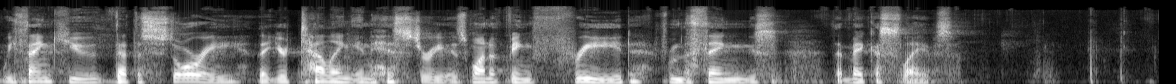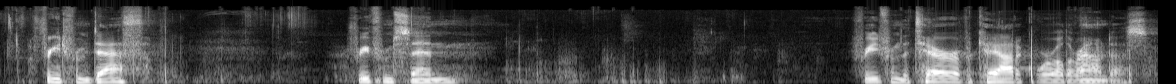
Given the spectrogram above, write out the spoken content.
we thank you that the story that you're telling in history is one of being freed from the things that make us slaves. Freed from death, freed from sin, freed from the terror of a chaotic world around us.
